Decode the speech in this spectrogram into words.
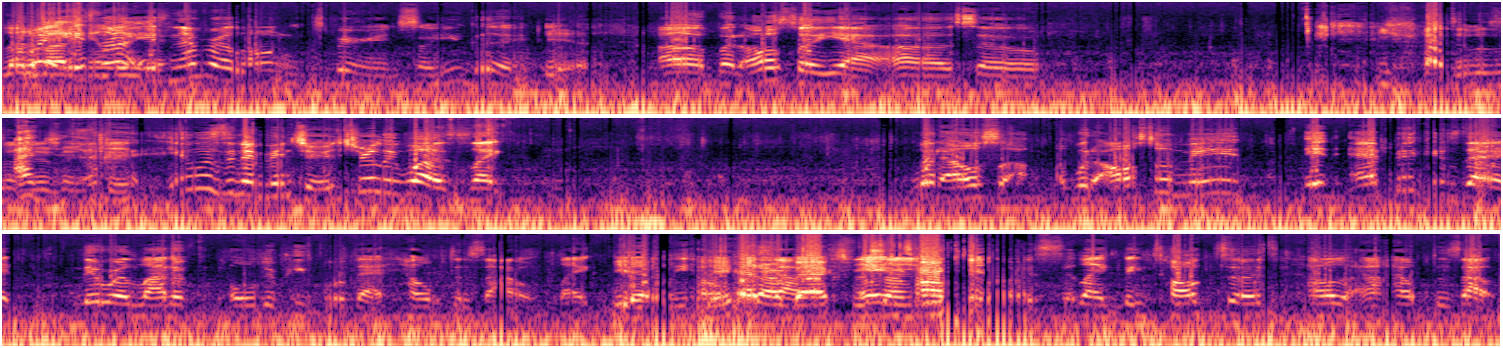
let out it's not. later. It's never a long experience, so you good. yeah, Uh, but also, yeah. Uh, so guys, it was an I, adventure. it was an adventure. It surely was. Like, what else? What also made it epic is that there were a lot of older people that helped us out. Like, Yeah, really helped they had our out backs for and some talked to us. Like, they talked to us, hel- uh, helped us out.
